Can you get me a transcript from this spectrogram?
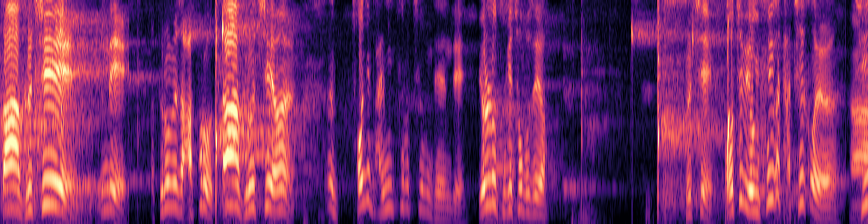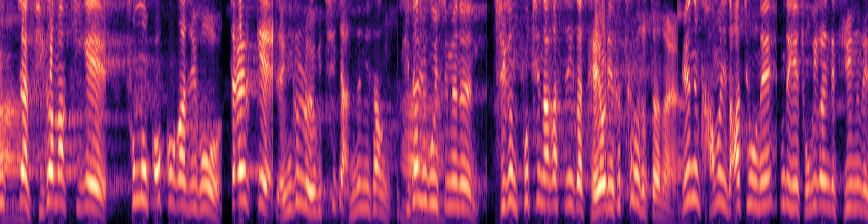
딱 그렇지 준비 들어오면서 앞으로 딱 그렇지 어. 전이 발밑으로 치면 되는데 열로 두 개 쳐보세요 그렇지. 어차피 여기 후위가 다칠 거예요. 아. 진짜 기가 막히게 손목 꺾어가지고 짧게 앵글로 여기 치지 않는 이상 기다리고 아. 있으면은 지금 포치 나갔으니까 대열이 흐트러졌잖아요. 얘는 가만히 나한테 오네? 근데 얘 저기 가는데 뒤에 있는데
